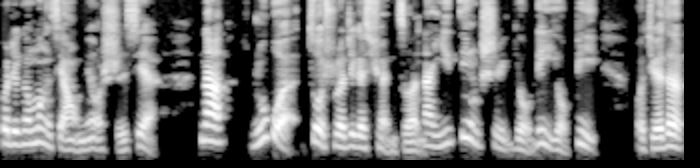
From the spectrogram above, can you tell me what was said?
或这个梦想我没有实现。那如果做出了这个选择，那一定是有利有弊。我觉得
